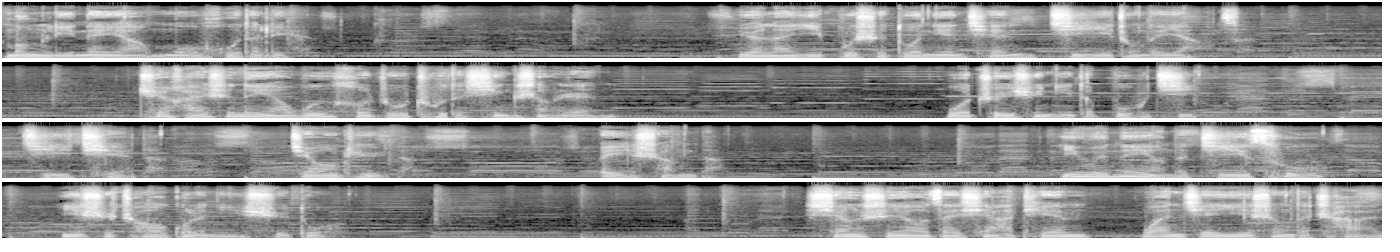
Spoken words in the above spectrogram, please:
梦里那样模糊的脸，原来已不是多年前记忆中的样子，却还是那样温和如初的心上人。我追寻你的步迹，急切的，焦虑的。悲伤的，因为那样的急促，已是超过了你许多，像是要在夏天完结一生的蝉，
